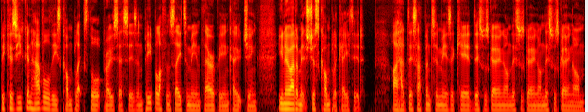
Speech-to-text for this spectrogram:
because you can have all these complex thought processes. And people often say to me in therapy and coaching, you know, Adam, it's just complicated. I had this happen to me as a kid, this was going on, this was going on, this was going on.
